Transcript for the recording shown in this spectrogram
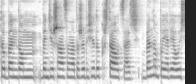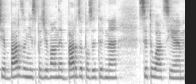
to będą, będzie szansa na to, żeby się dokształcać. Będą pojawiały się bardzo niespodziewane, bardzo pozytywne sytuacje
